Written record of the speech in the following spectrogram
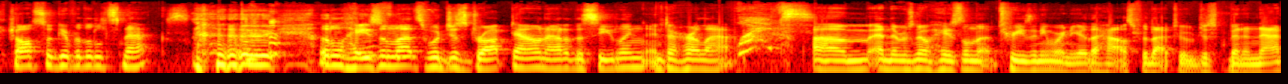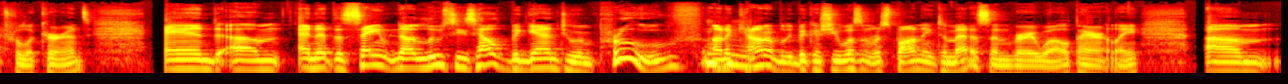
She'd also give her little snacks. little hazelnuts would just drop down out of the ceiling into her lap. What? Um, and there was no hazelnut trees anywhere near the house for that to have just been a natural occurrence. And um, and at the same, now Lucy's health began to improve unaccountably because she wasn't responding to medicine very well, apparently. Um,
